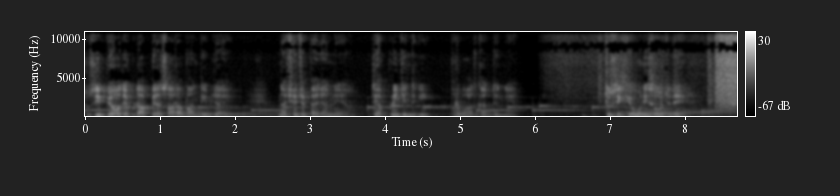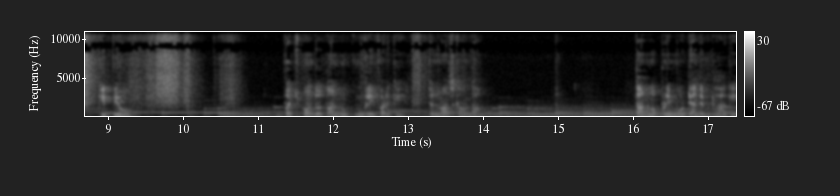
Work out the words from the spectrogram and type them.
ਤੁਸੀਂ ਪਿਓ ਦੇ ਬੁਢਾਪੇ ਦਾ ਸਹਾਰਾ ਬਣਨ ਬਜਾਏ ਨਸ਼ੇ 'ਚ ਪੈ ਜਾਂਦੇ ਆ ਤੇ ਆਪਣੀ ਜ਼ਿੰਦਗੀ ਬਰਬਾਦ ਕਰ ਦਿੰਦੇ ਆ। ਤੁਸੀਂ ਕਿਉਂ ਨਹੀਂ ਸੋਚਦੇ ਕਿ ਪਿਓ ਬਚਪਨ ਤੋਂ ਤੁਹਾਨੂੰ ਉਂਗਲੀ ਫੜ ਕੇ ਚੱਲਣਾ ਸਿਖਾਉਂਦਾ। ਤੁਹਾਨੂੰ ਆਪਣੇ ਮੋਢਿਆਂ ਤੇ ਬਿਠਾ ਕੇ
